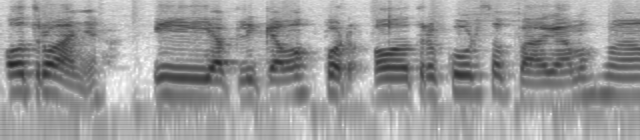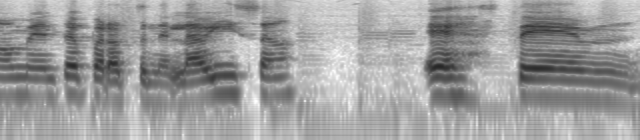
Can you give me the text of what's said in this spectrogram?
otro año. Y aplicamos por otro curso, pagamos nuevamente para obtener la visa. Este,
